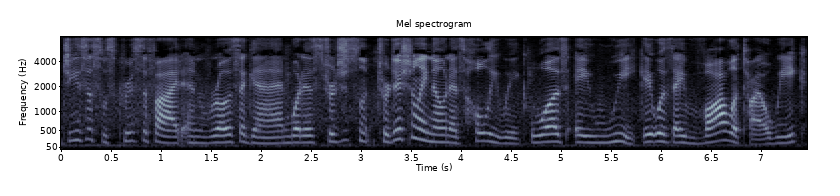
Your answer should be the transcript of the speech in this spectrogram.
Jesus was crucified and rose again, what is traditionally known as Holy Week, was a week. It was a volatile week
